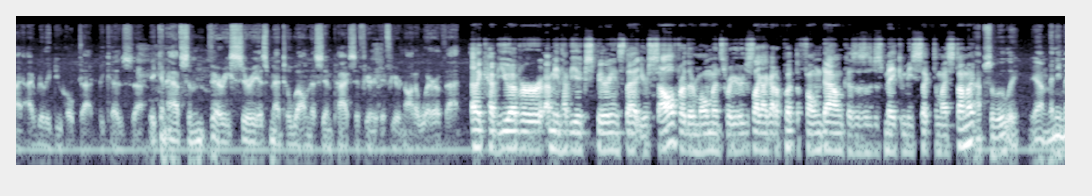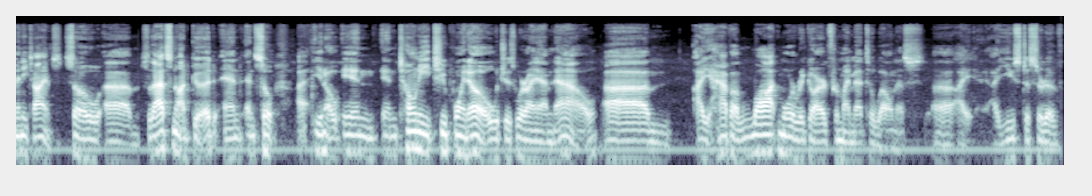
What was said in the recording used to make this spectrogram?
I, I really do hope that because uh, it can have some very serious mental wellness impacts if you're if you're not aware of that. like, have you ever? I mean, have you experienced that yourself? Are there moments where you're just like, I got to put the phone down because this is just making me sick to my stomach? Absolutely, yeah, many many times. So um, so that's not good, and and so uh, you know in in Tony 2.0, which is where I am now. Um, I have a lot more regard for my mental wellness. Uh, I I used to sort of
